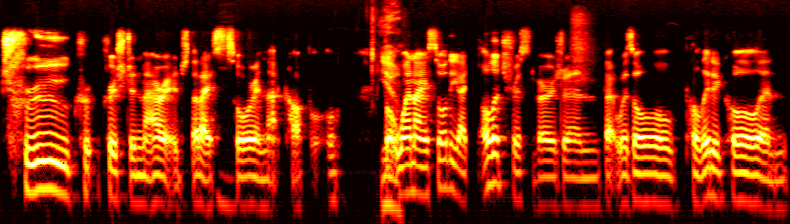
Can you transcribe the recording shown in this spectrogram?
true cr- Christian marriage that I mm. saw in that couple. Yeah. But when I saw the idolatrous version that was all political and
